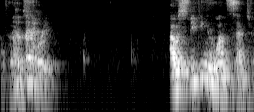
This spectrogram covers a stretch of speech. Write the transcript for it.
I'll tell you a story. I was speaking in one center,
